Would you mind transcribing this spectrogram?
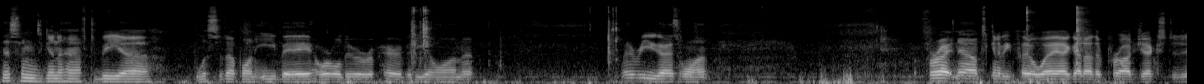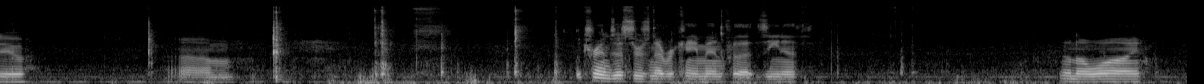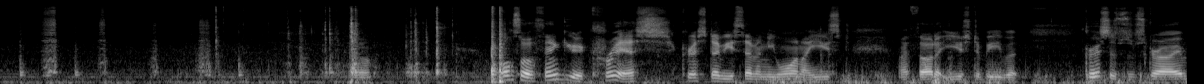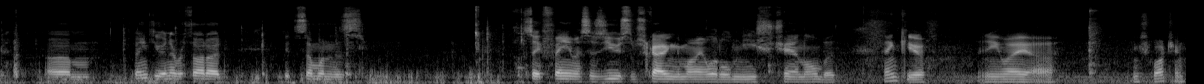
This one's gonna have to be uh, listed up on eBay or we'll do a repair video on it. Whatever you guys want for right now, it's going to be put away. I got other projects to do. Um, the transistors never came in for that Zenith. I don't know why. So. Also, thank you to Chris, Chris W71. I used, I thought it used to be, but Chris has subscribed. Um, thank you. I never thought I'd get someone as, say, famous as you subscribing to my little niche channel, but thank you. Anyway, uh, thanks for watching.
